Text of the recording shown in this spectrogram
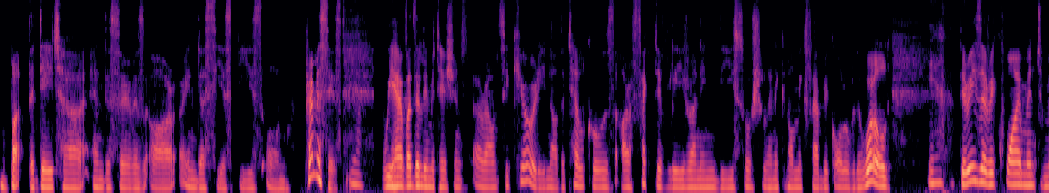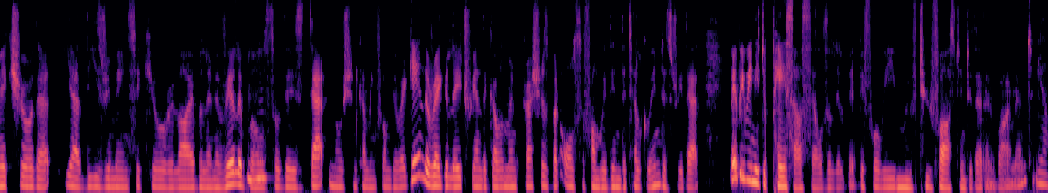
but the data and the servers are in the CSP's own premises. Yeah. We have other limitations around security. Now, the telcos are effectively running the social and economic fabric all over the world. Yeah. There is a requirement to make sure that, yeah, these remain secure, reliable, and available. Mhm. So there's that notion coming from there. Again, the regulatory and the government pressures, but also from within the telco industry that maybe we need to pace ourselves a little bit before we move too fast into that environment. Yeah.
